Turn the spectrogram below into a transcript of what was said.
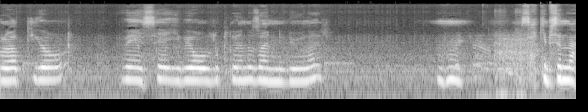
radyo vs gibi olduklarını zannediyorlar. Hı hı. Sen kimsin lan?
